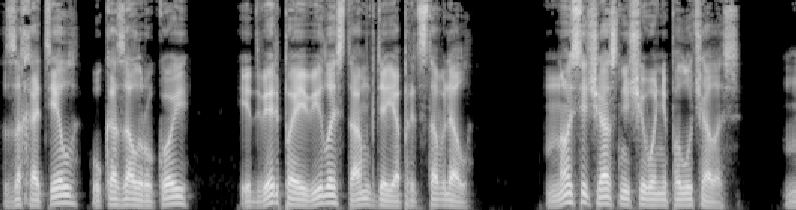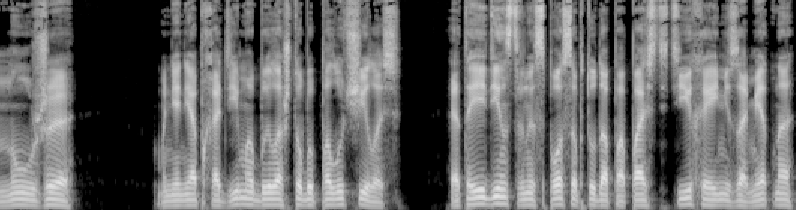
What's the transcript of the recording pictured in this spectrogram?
Захотел, указал рукой, и дверь появилась там, где я представлял. Но сейчас ничего не получалось. Ну же! Мне необходимо было, чтобы получилось. Это единственный способ туда попасть тихо и незаметно,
